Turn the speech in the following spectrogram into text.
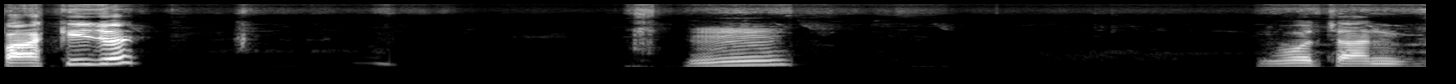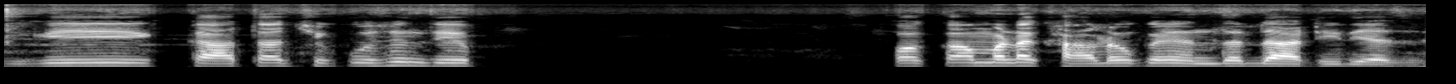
પાકી જાય? હમ? જો ચાંદકી કાચા ચીકુ છે ને તે પકવા માટે ખાડો કઈ અંદર દાટી દે છે.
